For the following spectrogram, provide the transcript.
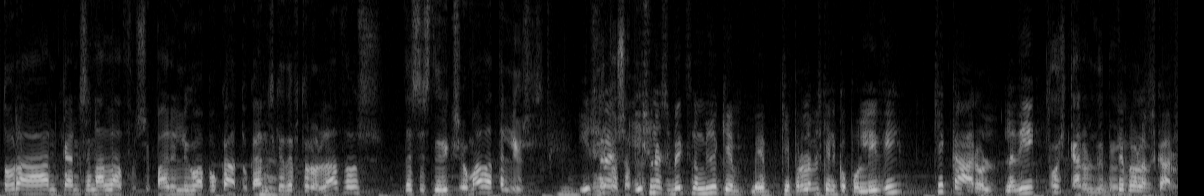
Τώρα, αν κάνεις ένα λάθος, σε πάρει λίγο από κάτω, κάνεις Ναι. και δεύτερο λάθος, δεν σε στηρίξει η ομάδα, τελείωσες. Ήσουν, Είναι τόσο απλά. ήσουν συμπαίκτης νομίζω και, και πρόλαβες και Νικοπολίδη και Κάρολ. Δηλαδή Όχι, Κάρολ δεν δεν πρόλαβε. πρόλαβες Κάρολ.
